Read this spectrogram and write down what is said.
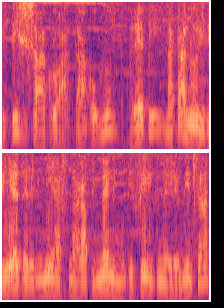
Επίσης ακροατάκο μου πρέπει να κάνω ιδιαίτερη μνήα στην αγαπημένη μου τη φίλη την Ελενίτσα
